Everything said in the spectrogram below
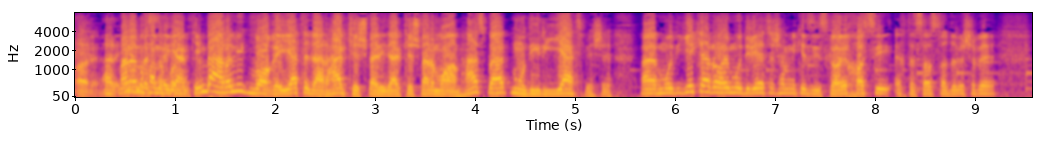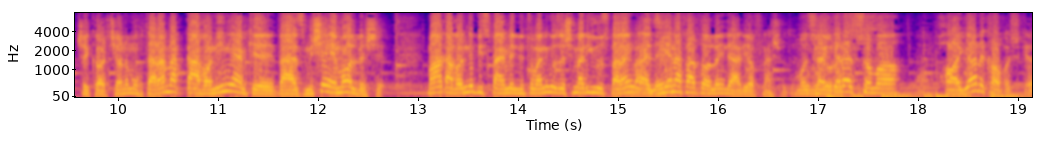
آره, آره منم می‌خوام بگم. که این به هر حال یک واقعیت در هر کشوری در کشور ما هم هست باید مدیریت بشه. و مد... یکی از راه مدیریتش هم اینه که زیستگاه خاصی اختصاص داده بشه به شکارچیان محترم و قوانینی هم که وضع میشه اعمال بشه. ما قوانین 25 میلیون تومانی گذاشتیم برای یوز پرنگ. بله. از یه نفر تا حالا این دریافت نشده. متشکر از شما. پایان کاوشگر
